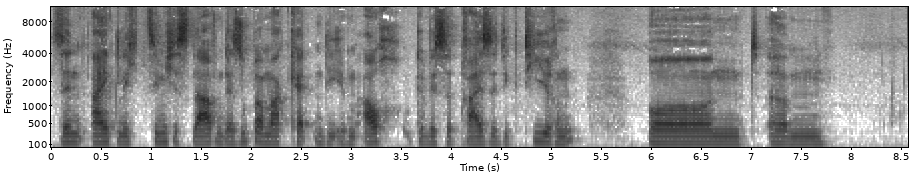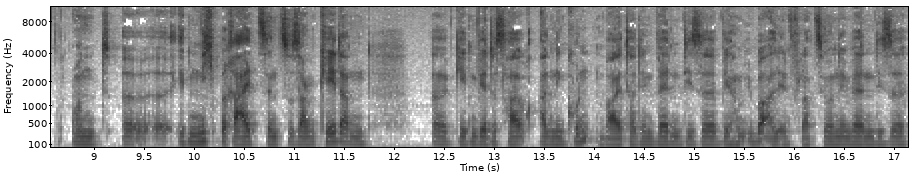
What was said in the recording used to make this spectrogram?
sind eigentlich ziemliche Sklaven der Supermarktketten, die eben auch gewisse Preise diktieren und, ähm, und äh, eben nicht bereit sind zu sagen, okay, dann äh, geben wir das halt auch an den Kunden weiter. Dem werden diese, wir haben überall Inflation, dem werden diese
